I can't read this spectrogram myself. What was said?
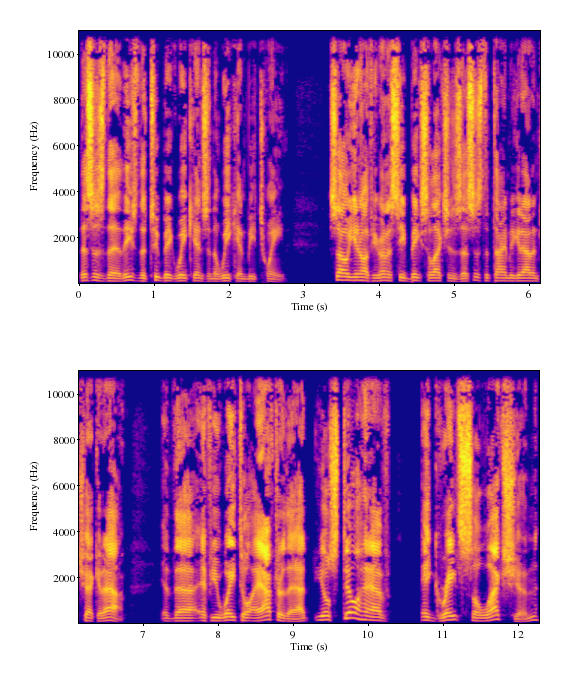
This is the these are the two big weekends and the weekend between. So you know if you're going to see big selections, this is the time to get out and check it out. The, if you wait till after that, you'll still have a great selection,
